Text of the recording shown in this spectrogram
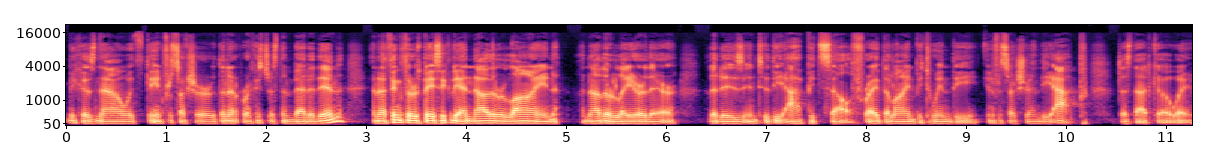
because now it's the infrastructure, the network is just embedded in. And I think there's basically another line, another layer there that is into the app itself, right? The line between the infrastructure and the app. Does that go away?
